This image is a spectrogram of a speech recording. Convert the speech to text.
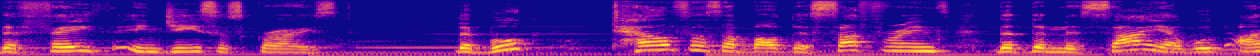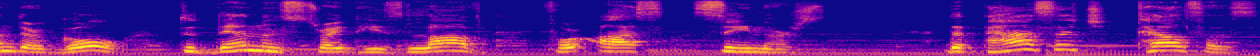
the faith in Jesus Christ. The book tells us about the sufferings that the Messiah would undergo to demonstrate his love for us sinners. The passage tells us,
